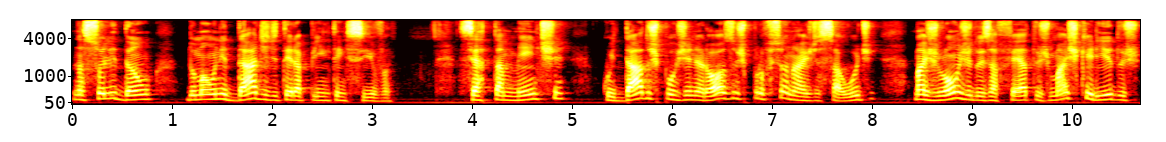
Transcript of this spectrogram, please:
na solidão de uma unidade de terapia intensiva. Certamente cuidados por generosos profissionais de saúde, mas longe dos afetos mais queridos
